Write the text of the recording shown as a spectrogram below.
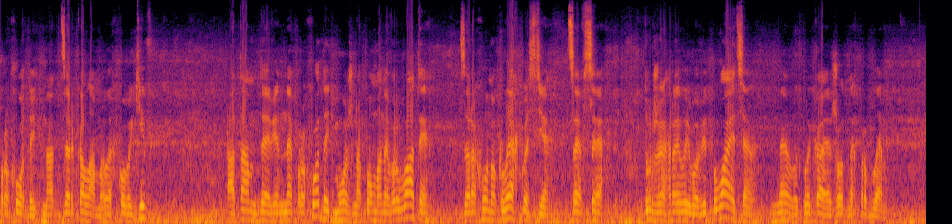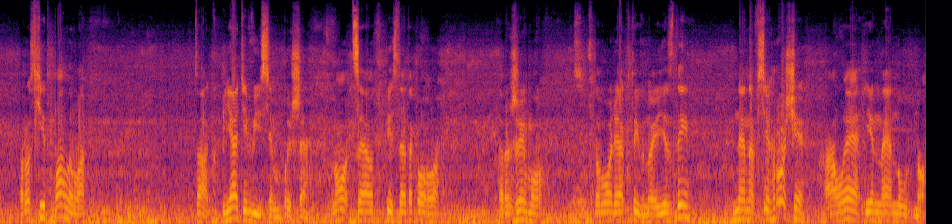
проходить над дзеркалами легковиків. А там, де він не проходить, можна поманеврувати за рахунок легкості. Це все дуже грайливо відбувається, не викликає жодних проблем. Розхід палива. Так, 5,8 пише. Ну, це от після такого режиму доволі активної їзди. Не на всі гроші, але і не нудно.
